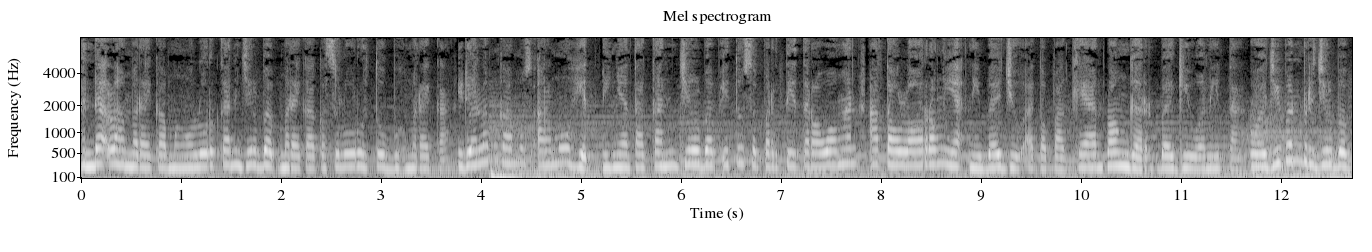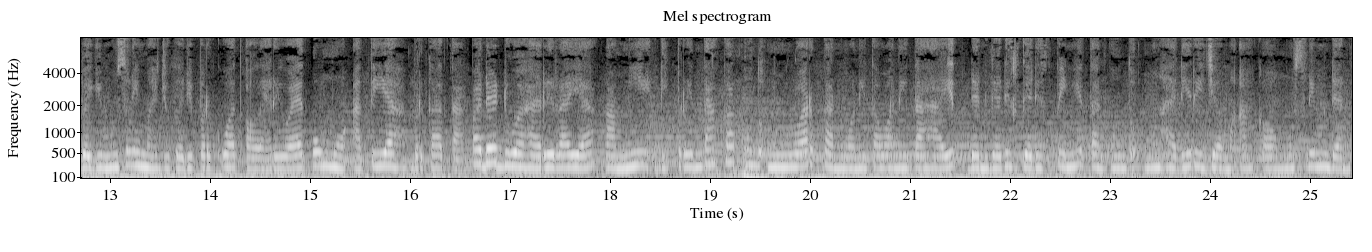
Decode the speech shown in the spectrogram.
hendaklah mereka mengulurkan jilbab mereka ke seluruh tubuh mereka. Di dalam kamus Al-Muhid dinyatakan jilbab itu seperti terowongan atau lorong yakni baju atau pakaian longgar bagi wanita. Kewajiban berjilbab bagi muslimah juga diperkuat oleh riwayat Ummu Atiyah berkata, pada dua hari raya kami diperintahkan untuk mengeluarkan wanita-wanita haid dan gadis-gadis pingitan untuk menghadiri jamaah kaum muslim dan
